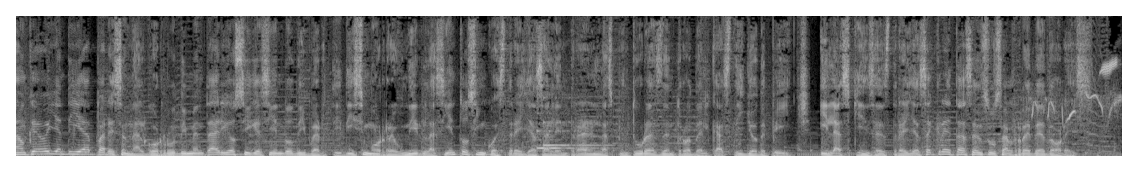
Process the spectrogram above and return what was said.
Aunque hoy en día parecen algo rudimentarios, sigue siendo divertidísimo reunir las 105 estrellas al entrar en las pinturas dentro del castillo de Peach y las 15 estrellas secretas en sus alrededores.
